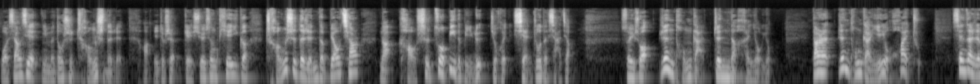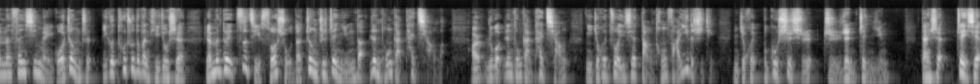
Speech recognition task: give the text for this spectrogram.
我相信你们都是诚实的人啊，也就是给学生贴一个诚实的人的标签儿那考试作弊的比率就会显著的下降。所以说，认同感真的很有用。当然，认同感也有坏处。现在人们分析美国政治，一个突出的问题就是人们对自己所属的政治阵营的认同感太强了。而如果认同感太强，你就会做一些党同伐异的事情，你就会不顾事实，只认阵营。但是这些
